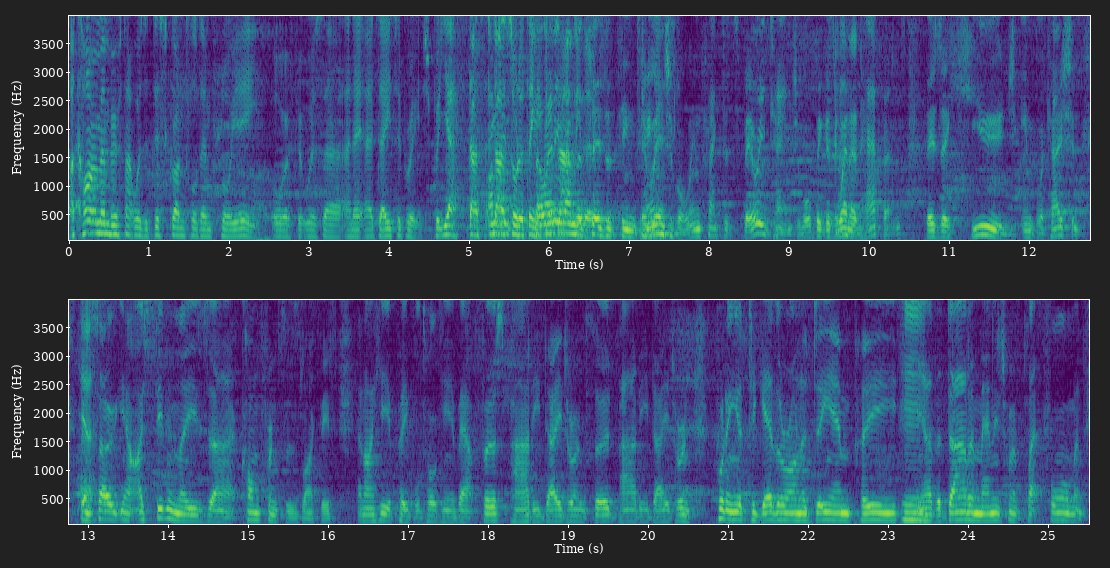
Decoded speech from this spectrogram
uh, I can't remember if that was a disgruntled employee or if it was a, a, a data breach. But yes, that's I that mean, sort of thing So is anyone exactly that the- says it's intangible, in fact, it's very tangible because when it happens, there's a huge implication. Yeah. And so, you know, I sit in these uh, conferences like this, and I hear people talking about first-party data and third-party data, and putting it together on a DMP, you know, the data management platform, and Hmm.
